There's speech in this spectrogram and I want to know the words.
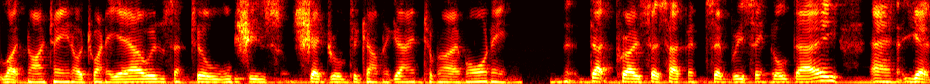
like 19 or 20 hours until she's scheduled to come again tomorrow morning that process happens every single day and yeah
